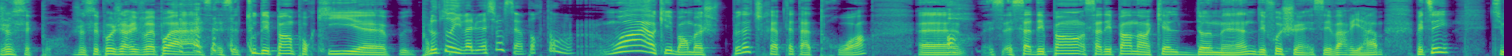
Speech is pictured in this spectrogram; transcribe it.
je sais pas. Je sais pas, j'arriverai pas à tout dépend pour qui euh, L'auto-évaluation, c'est important. hein. Ouais, OK, bon ben je- peut-être je serais peut-être à 3. Euh, Oh. ça dépend ça dépend dans quel domaine. Des fois c'est variable. Mais tu sais, tu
